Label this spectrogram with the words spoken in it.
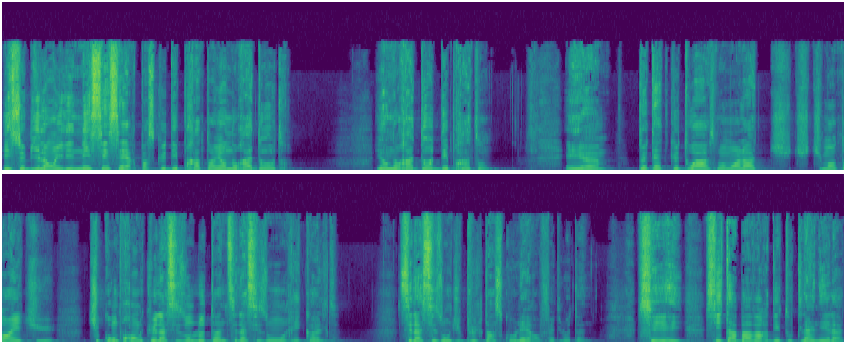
Et ce bilan, il est nécessaire parce que des printemps, il y en aura d'autres. Il y en aura d'autres des printemps. Et euh, peut-être que toi, à ce moment-là, tu, m'entends et tu, tu comprends que la saison de l'automne, c'est la saison récolte. C'est la saison du bulletin scolaire, en fait, l'automne. si tu as bavardé toute l'année, là,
